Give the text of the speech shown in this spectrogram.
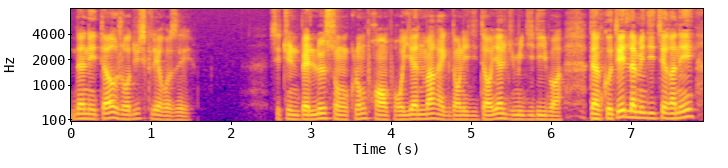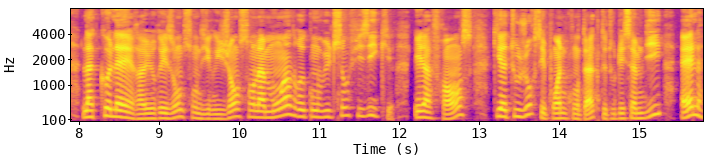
d'un État aujourd'hui sclérosé. C'est une belle leçon que l'on prend pour Yann Marek dans l'éditorial du Midi Libre. D'un côté de la Méditerranée, la colère a eu raison de son dirigeant sans la moindre convulsion physique. Et la France, qui a toujours ses points de contact tous les samedis, elle,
